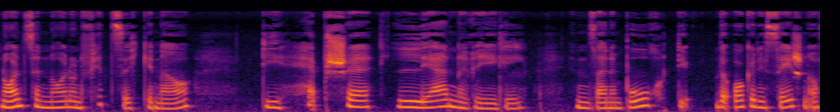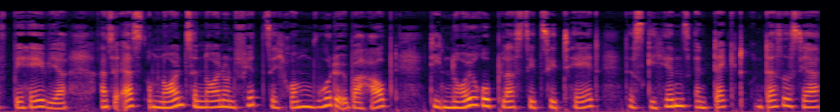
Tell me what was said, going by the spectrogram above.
1949 genau die Heppsche Lernregel in seinem Buch die The Organization of Behavior. Also erst um 1949 rum wurde überhaupt die Neuroplastizität des Gehirns entdeckt und das ist ja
